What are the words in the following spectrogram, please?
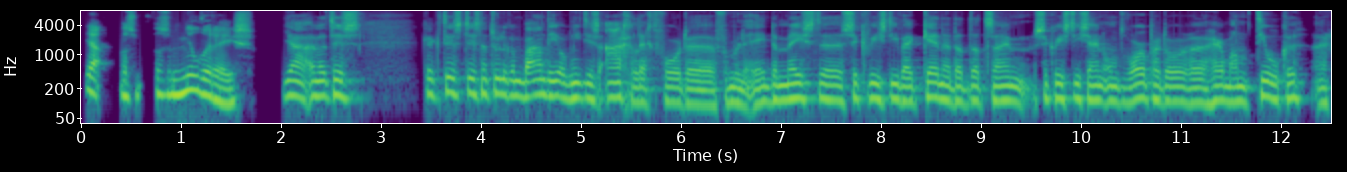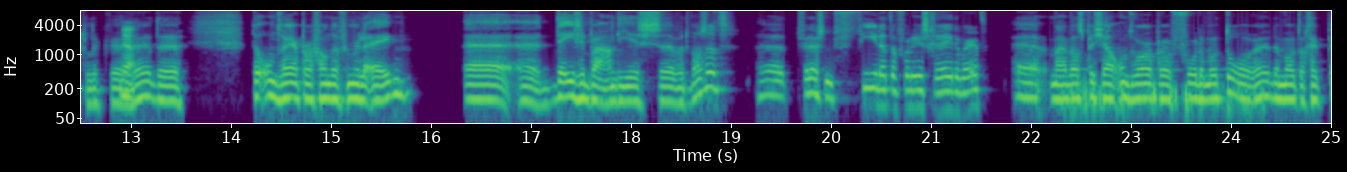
Ja, het was, was een milde race. Ja, en het is Kijk, het is, het is natuurlijk een baan die ook niet is aangelegd voor de Formule 1. De meeste circuits die wij kennen, dat, dat zijn circuits die zijn ontworpen door uh, Herman Tielke. Eigenlijk uh, de, de ontwerper van de Formule 1. Uh, eh, deze baan, die is, wat was het? 2004 dat er voor de eerst gereden werd. maar wel speciaal ontworpen voor de motoren, de MotoGP.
